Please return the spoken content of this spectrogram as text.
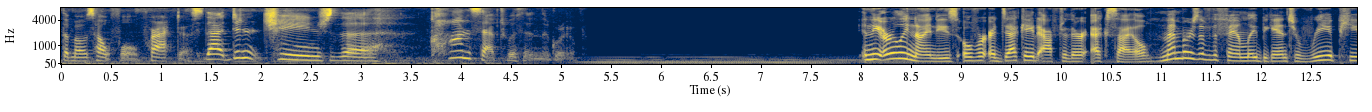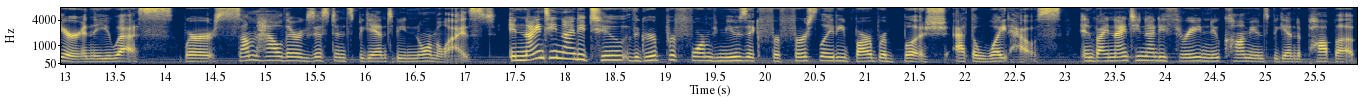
the most helpful practice. That didn't change the concept within the group. In the early 90s, over a decade after their exile, members of the family began to reappear in the US, where somehow their existence began to be normalized. In 1992, the group performed music for First Lady Barbara Bush at the White House. And by 1993, new communes began to pop up,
